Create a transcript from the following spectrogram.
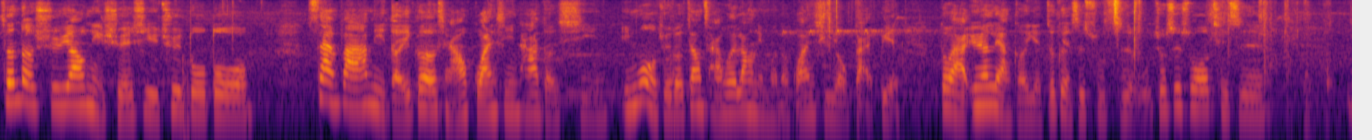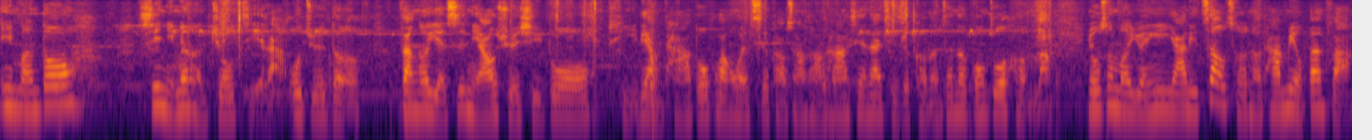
真的需要你学习去多多散发你的一个想要关心他的心，因为我觉得这样才会让你们的关系有改变。对啊，因为两个也这个也是数字五，就是说其实你们都。心里面很纠结啦，我觉得反而也是你要学习多体谅他，多换位思考，想想他现在其实可能真的工作很忙，有什么原因压力造成了他没有办法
